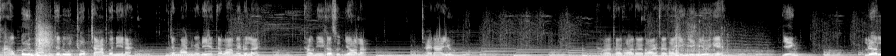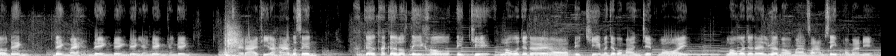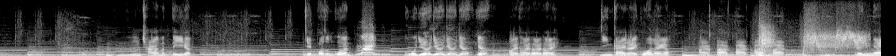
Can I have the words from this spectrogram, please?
ถ้าเอาปืนมามันจะดูดจวบจ้าบกว่านี้นะ มันจะมันกว่านี้ แต่ว่าไม่เป็นไร เท่านี้ก็สุดยอดละ ใช้ได้อยู่ ถอยถอยถอยถอยถอยถอยถอยยิงยิงอยู่อย่างงี้ ยิง เลือดเราเด้ง เด้งไหม เด้งเด้งเด้งยังเด้งยังเด้ง ใช้ได้ทีละห้าเปอร์เซ็นถ้า เกิดถ้าเกิดเราตีเขาติดคิเราก็จะได้อ่าติดคิมันจะประมาณ 700 เราก็จะได้เลือดมาประมาณ 30 ประมาณนี้อื้อหือช้างมันตีครับ เจ็บพอสมควรโอ้โหเยอะเยอะเยอะเยอะเยอะถอยถอยถอยถอยยิงไกลได้กลัวอะไรครับ ปากปากปากปากปากเป็นไง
